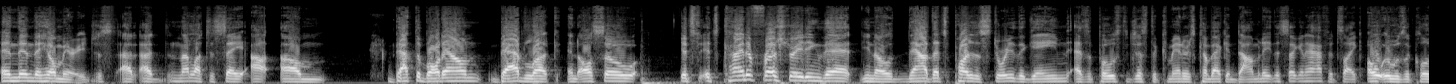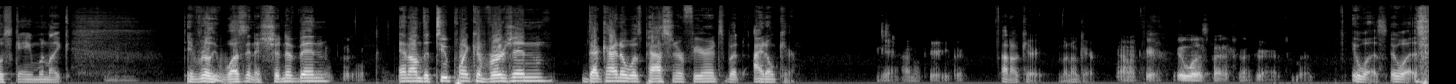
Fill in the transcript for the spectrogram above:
And then the hail mary. Just I, I, not a lot to say. Uh, um, bat the ball down, bad luck, and also it's it's kind of frustrating that you know now that's part of the story of the game as opposed to just the Commanders come back and dominate in the second half. It's like oh, it was a close game when like it really wasn't. It shouldn't have been. And on the two point conversion, that kind of was pass interference, but I don't care. Yeah, I don't care either. I don't care. I don't care. I don't care. It was pass interference, but it was. It was.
